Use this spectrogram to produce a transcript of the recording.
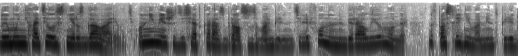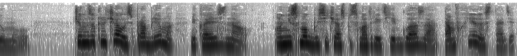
но ему не хотелось с ней разговаривать. Он не меньше десятка раз брался за мобильный телефон и набирал ее номер, но в последний момент передумывал. В чем заключалась проблема, Микаэль знал. Он не смог бы сейчас посмотреть ей в глаза. Там, в Хедестаде,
